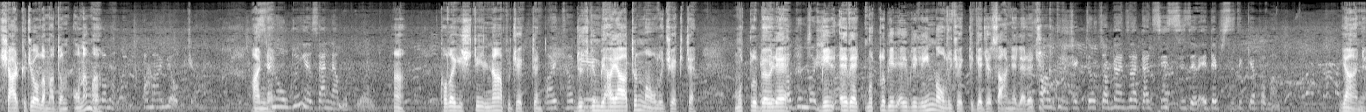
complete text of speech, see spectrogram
Şarkıcı olamadın ona mı? Olamadım. Ama yok canım. Anne. Sen oldun ya senle mutlu oldum. Ha. Kolay iş değil ne yapacaktın? Ay tabii. Düzgün bir hayatın mı olacaktı? Mutlu böyle başıma. bir evet mutlu bir evliliğin mi olacaktı gece sahnelere çık? Saldıracaktı olsa ben zaten sessizim. Edepsizlik yapamam. Yani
